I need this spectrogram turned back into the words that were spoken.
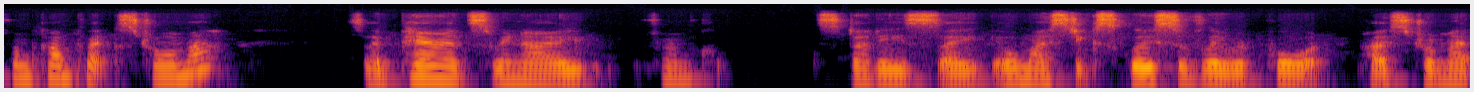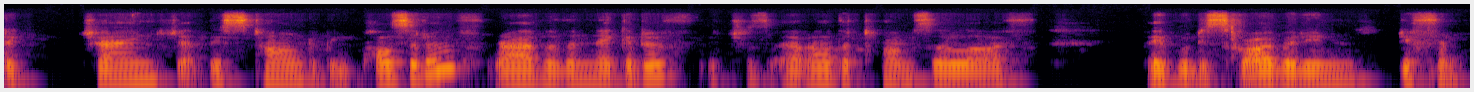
from complex trauma. So, parents, we know from studies, they almost exclusively report post traumatic change at this time to be positive rather than negative, which is at other times of life, people describe it in different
